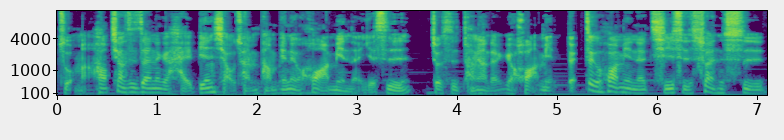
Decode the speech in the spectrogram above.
作嘛。哈像是在那个海边小船旁边那个画面呢，也是就是同样的一个画面。对，这个画面呢，其实算是。《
